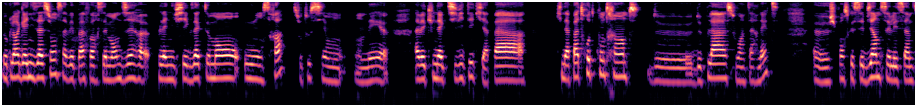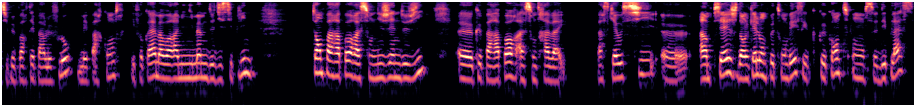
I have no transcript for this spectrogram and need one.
Donc l'organisation, ça ne veut pas forcément dire euh, planifier exactement où on sera, surtout si on, est euh, avec une activité qui n'a pas, pas trop de contraintes de, de place ou Internet. Euh, je pense que c'est bien de se laisser un petit peu porter par le flot, mais par contre, il faut quand même avoir un minimum de discipline. tant par rapport à son hygiène de vie que par rapport à son travail. Parce qu'il y a aussi un piège dans lequel on peut tomber, c'est que quand on se déplace,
